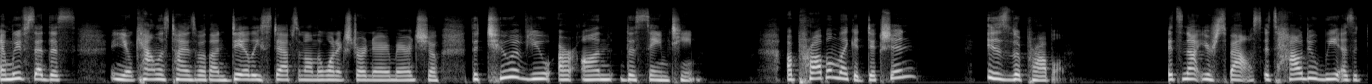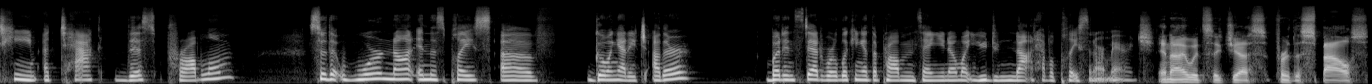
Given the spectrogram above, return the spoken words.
And we've said this, you know, countless times both on Daily Steps and on the One Extraordinary Marriage show. The two of you are on the same team. A problem like addiction is the problem. It's not your spouse. It's how do we as a team attack this problem so that we're not in this place of going at each other, but instead we're looking at the problem and saying, you know what, you do not have a place in our marriage. And I would suggest for the spouse,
